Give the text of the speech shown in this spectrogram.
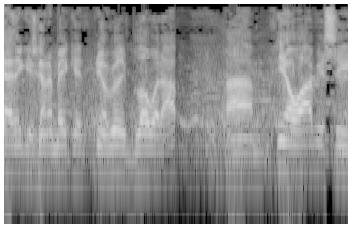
I think he's going to make it, you know, really blow it up. Um, you know, obviously,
